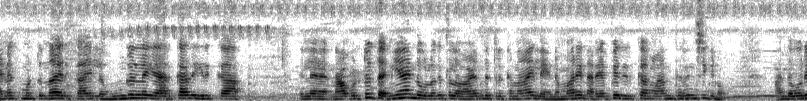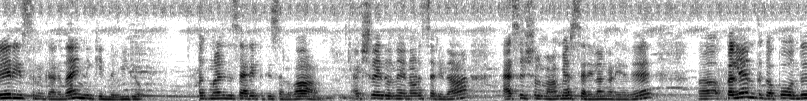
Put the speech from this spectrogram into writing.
எனக்கு மட்டும்தான் இருக்கா? இல்லை உங்களில் யாருக்காவது இருக்கா? இல்லை நான் மட்டும் தனியாக இந்த உலகத்தில் வாழ்ந்துட்டு இருக்கேனா? இல்லை என்ன மாதிரி நிறைய பேர் இருக்காங்களான்னு தெரிஞ்சுக்கணும். அந்த ஒரே ரீசனுக்காக தான் இன்றைக்கி இந்த வீடியோ அதுக்கு முன்னாடி இந்த saree பற்றி சொல்லவா? ஆக்சுவலாக இது வந்து என்னோட சரி தான். ஆஸ் யூஷுவல் மாமியார் சரிலாம் கிடையாது. கல்யாணத்துக்கு அப்போ வந்து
